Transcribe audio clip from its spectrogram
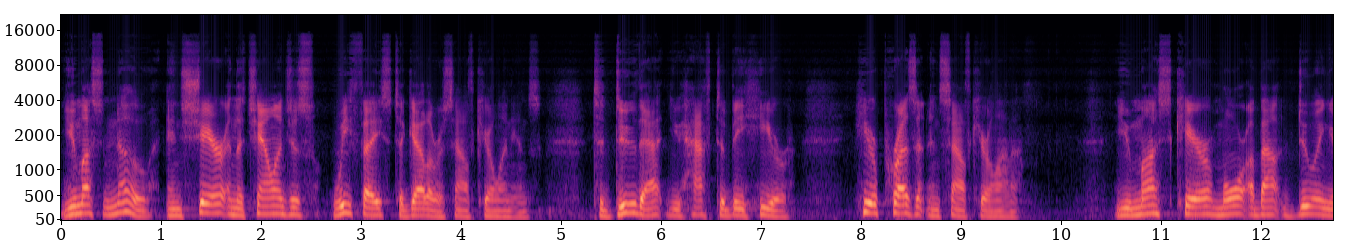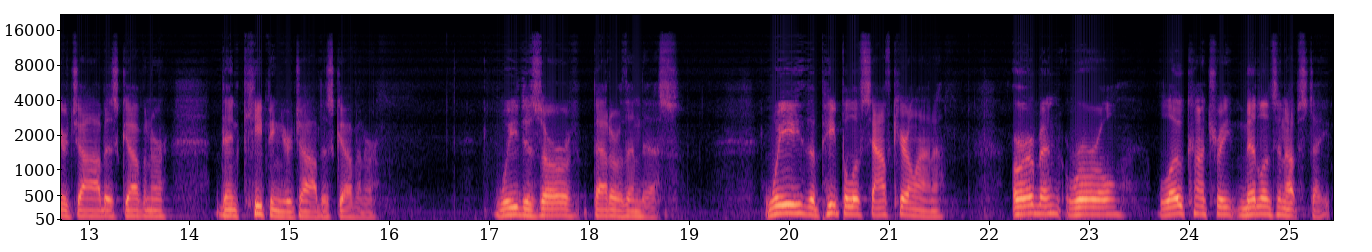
You must know and share in the challenges we face together as South Carolinians. To do that, you have to be here, here present in South Carolina. You must care more about doing your job as governor than keeping your job as governor. We deserve better than this. We, the people of South Carolina, urban, rural, low country, Midlands, and upstate,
